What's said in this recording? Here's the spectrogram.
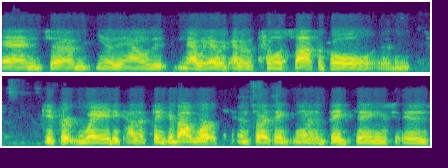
and um, you know now the, now we have a kind of philosophical and different way to kind of think about work. And so I think one of the big things is,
